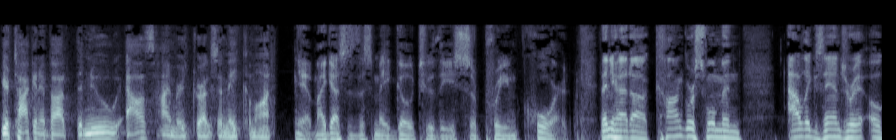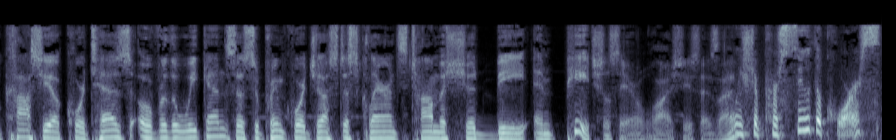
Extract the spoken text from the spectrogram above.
You're talking about the new Alzheimer's drugs that may come on. Yeah, my guess is this may go to the Supreme Court. Then you had uh, Congresswoman Alexandria Ocasio Cortez over the weekend says Supreme Court Justice Clarence Thomas should be impeached. Let's hear why she says that. We should pursue the course.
